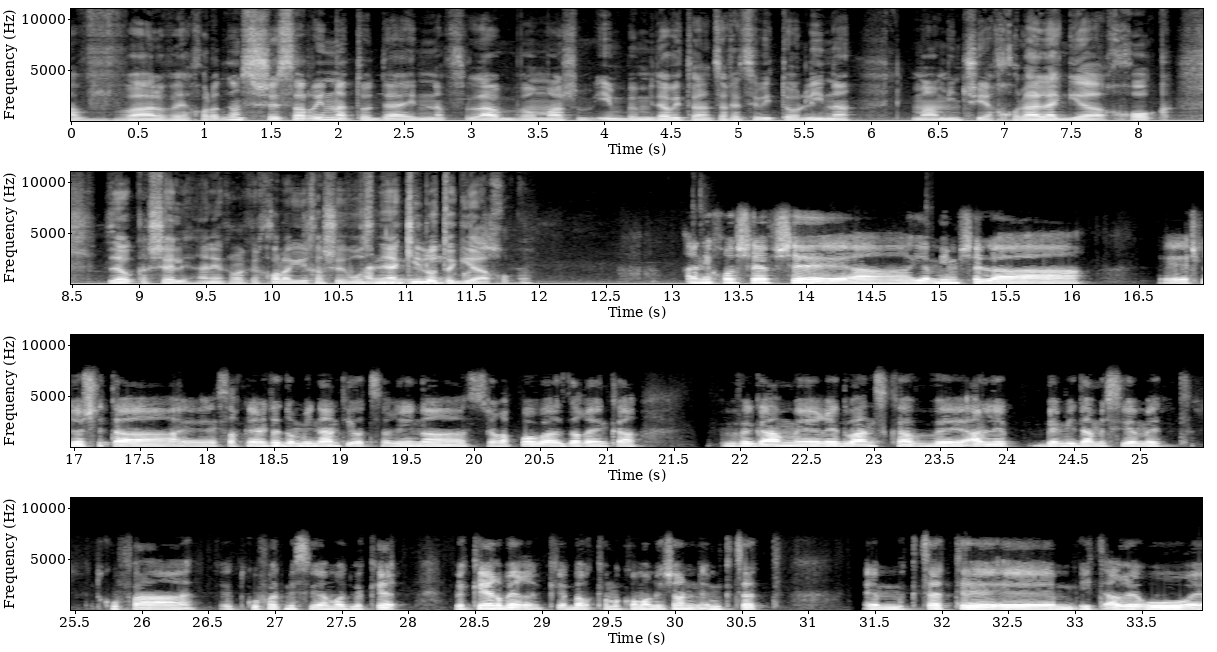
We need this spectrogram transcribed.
אבל, ויכול להיות גם שסרינה, אתה יודע, היא נפלה ממש, אם במידה והיא תנצח את סביטולינה, מאמין שהיא יכולה להגיע רחוק. זהו, קשה לי. אני רק יכול להגיד לך שווזניאקי לא תגיע רחוק. אני חושב שהימים של אה, שלושת השחקניות הדומיננטיות, סרינה, שרפובה, זרנקה, וגם אה, רדוונסקה ואלפ במידה מסוימת, תקופה, תקופות מסוימות, וקרבר כמקום הראשון, הם קצת, הם קצת אה, התערערו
